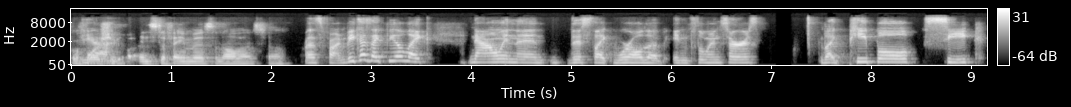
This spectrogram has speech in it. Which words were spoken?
before Yeah. she got Insta famous and all that stuff. That's fun because I feel like now in the this like world of influencers, like people seek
